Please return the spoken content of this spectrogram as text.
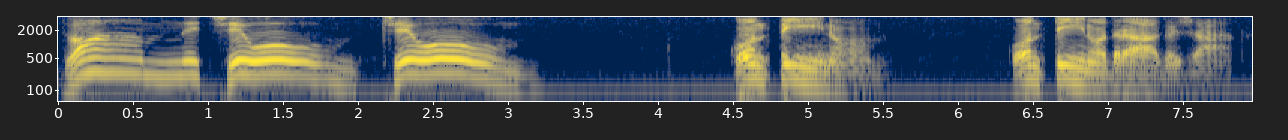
Doamne, ce om, ce om! Continuă, continuă, dragă Jacques.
